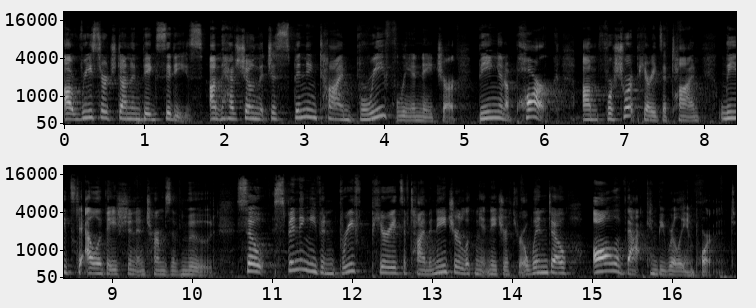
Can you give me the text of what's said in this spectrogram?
Uh, research done in big cities um, have shown that just spending time briefly in nature, being in a park um, for short periods of time, leads to elevation in terms of mood. So, spending even brief periods of time in nature, looking at nature through a window, all of that can be really important.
